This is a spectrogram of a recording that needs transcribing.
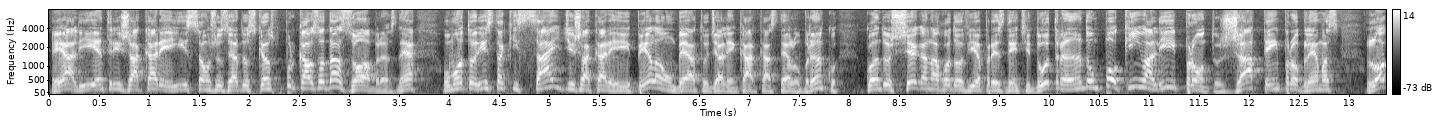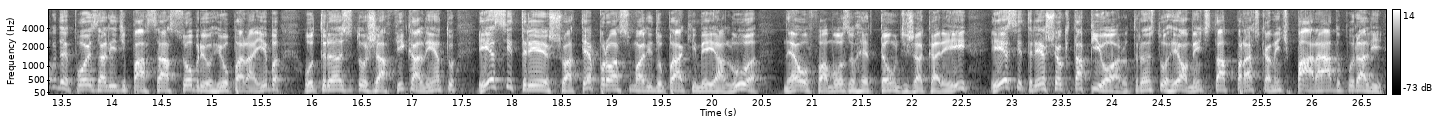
é ali entre Jacareí e São José dos Campos por causa das obras, né? O motorista que sai de Jacareí pela Humberto de Alencar Castelo Branco, quando chega na rodovia Presidente Dutra, anda um pouquinho ali e pronto, já tem problemas. Logo depois ali de passar sobre o Rio Paraíba, o trânsito já fica lento. Esse trecho até próximo ali do Parque Meia Lua, né, o famoso retão de Jacareí, esse trecho é o que está pior. O trânsito realmente está praticamente parado por ali.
